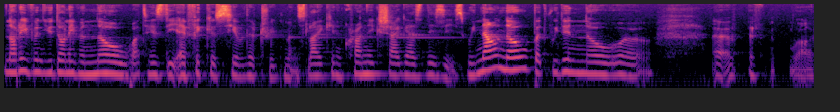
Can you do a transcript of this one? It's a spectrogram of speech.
not even you don't even know what is the efficacy of the treatments, like in chronic Chagas disease. We now know, but we didn't know. Uh, uh well,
